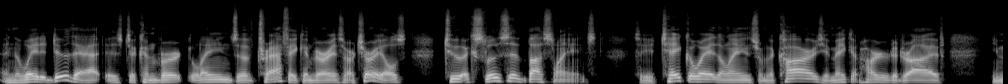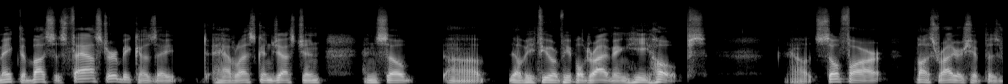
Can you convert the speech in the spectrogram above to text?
and the way to do that is to convert lanes of traffic in various arterials to exclusive bus lanes. So you take away the lanes from the cars, you make it harder to drive, you make the buses faster because they have less congestion, and so uh, there'll be fewer people driving, he hopes. Now, so far, bus ridership is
